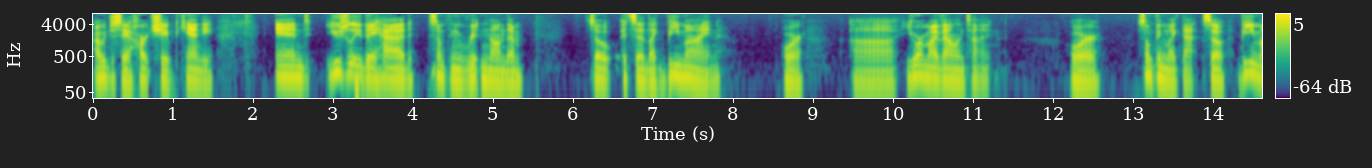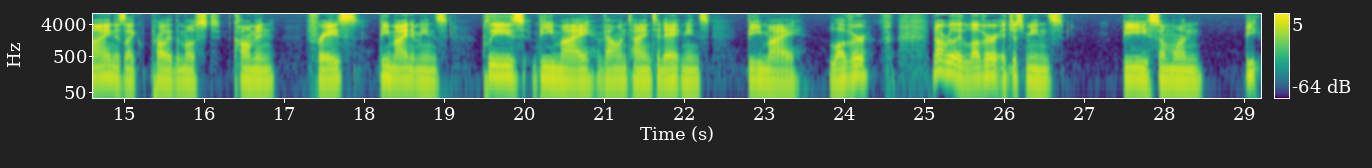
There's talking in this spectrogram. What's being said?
I would just say a heart shaped candy. And usually they had something written on them. So it said, like, be mine, or uh, you're my Valentine, or something like that. So be mine is like probably the most common phrase. Be mine, it means please be my Valentine today. It means be my lover. Not really lover, it just means be someone be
